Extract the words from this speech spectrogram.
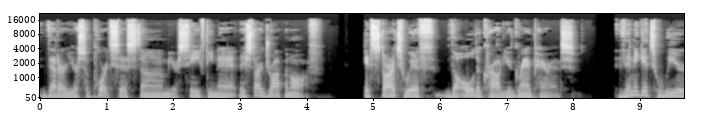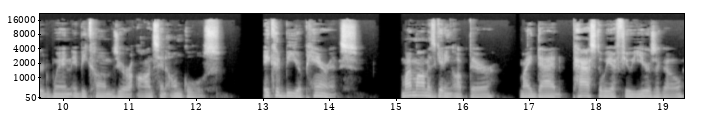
that are your support system, your safety net, they start dropping off. It starts with the older crowd, your grandparents. Then it gets weird when it becomes your aunts and uncles. It could be your parents. My mom is getting up there. My dad passed away a few years ago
